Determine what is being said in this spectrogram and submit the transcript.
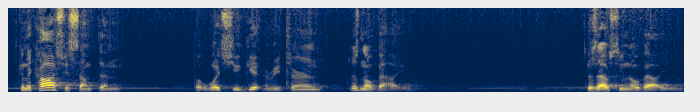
It's going to cost you something, but what you get in return, there's no value. There's absolutely no value.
